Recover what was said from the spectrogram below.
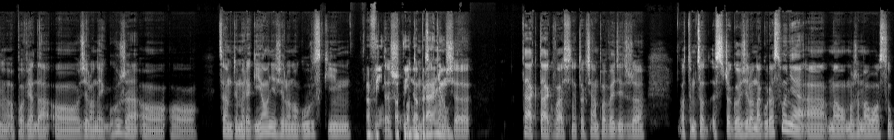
e, opowiada o Zielonej Górze, o, o całym tym regionie zielonogórskim. O, wi- też o winobraniu. O się... Tak, tak, właśnie. To chciałem powiedzieć, że o tym, co, z czego Zielona Góra słynie, a mało, może mało osób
